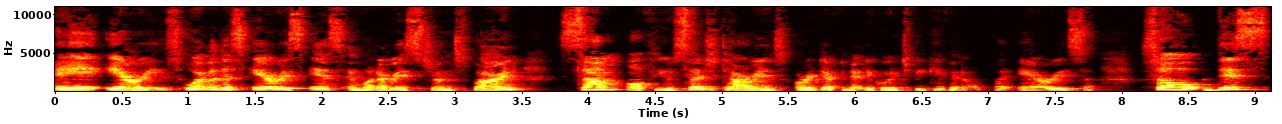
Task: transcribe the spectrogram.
Aries. Whoever this Aries is and whatever is transpiring, some of you Sagittarians are definitely going to be giving up an Aries. So this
